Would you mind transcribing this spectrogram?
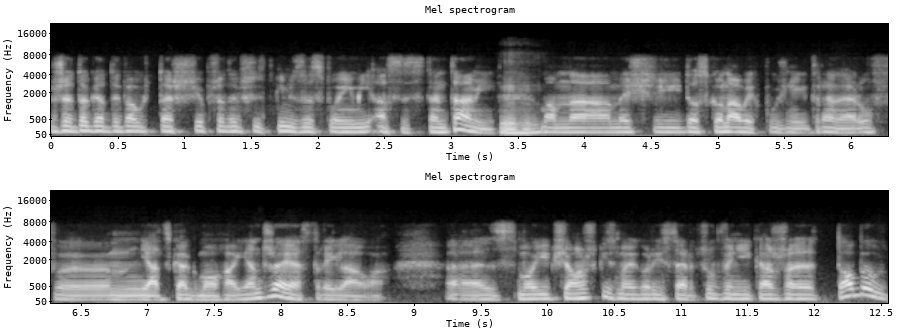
że dogadywał też się przede wszystkim ze swoimi asystentami. Mhm. Mam na myśli doskonałych później trenerów Jacka Gmocha i Andrzeja Strejlała. E, z mojej książki, z mojego researchu wynika, że to był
